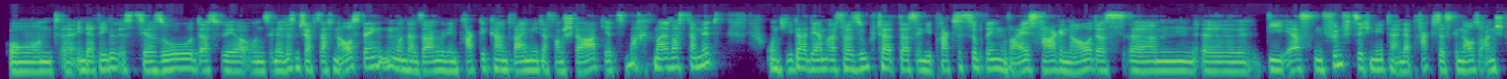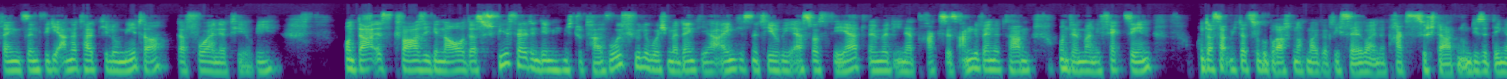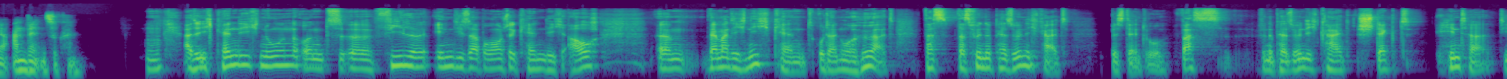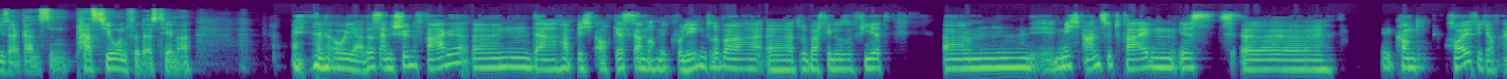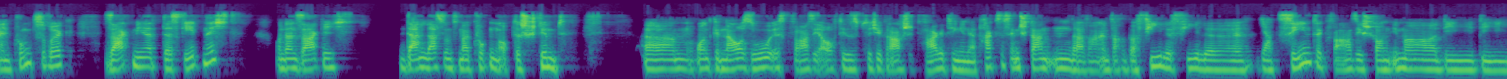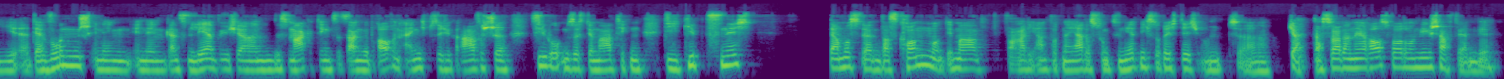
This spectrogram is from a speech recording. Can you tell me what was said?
Und äh, in der Regel ist es ja so, dass wir uns in der Wissenschaft Sachen ausdenken und dann sagen wir den Praktikern drei Meter vom Start, jetzt macht mal was damit. Und jeder, der mal versucht hat, das in die Praxis zu bringen, weiß haargenau, dass ähm, äh, die ersten 50 Meter in der Praxis genauso anstrengend sind wie die anderthalb Kilometer davor in der Theorie. Und da ist quasi genau das Spielfeld, in dem ich mich total wohlfühle, wo ich mir denke, ja, eigentlich ist eine Theorie erst was wert, wenn wir die in der Praxis angewendet haben und wenn wir einen Effekt sehen. Und das hat mich dazu gebracht, nochmal wirklich selber in der Praxis zu starten, um diese Dinge anwenden zu können. Hm. Also ich kenne dich nun und äh, viele in dieser Branche kennen dich auch. Ähm, wenn man dich nicht kennt oder nur hört, was, was für eine Persönlichkeit bist denn du? Was für eine Persönlichkeit steckt hinter dieser ganzen Passion für das Thema? Oh ja, das ist eine schöne Frage. Ähm, da habe ich auch gestern noch mit Kollegen drüber, äh, drüber philosophiert. Ähm, mich anzutreiben ist, äh, kommt häufig auf einen Punkt zurück. Sag mir, das geht nicht. Und dann sage ich, dann lass uns mal gucken, ob das stimmt. Ähm, und genau so ist quasi auch dieses psychografische Targeting in der Praxis entstanden. Da war einfach über viele, viele Jahrzehnte quasi schon immer die, die, der Wunsch in den, in den ganzen Lehrbüchern des Marketing zu sagen, wir brauchen eigentlich psychografische Zielgruppensystematiken. Die gibt's nicht. Da muss irgendwas kommen und immer war die Antwort, na ja, das funktioniert nicht so richtig. Und äh, ja, das war dann eine Herausforderung, die geschafft werden will.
